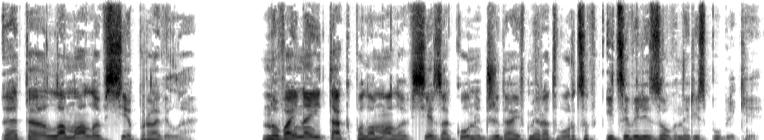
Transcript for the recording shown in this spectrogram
Это ломало все правила. Но война и так поломала все законы джедаев-миротворцев и цивилизованной республики.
